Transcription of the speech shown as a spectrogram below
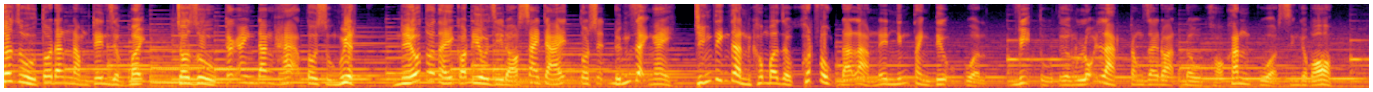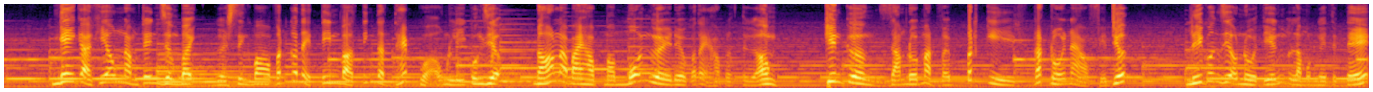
Cho dù tôi đang nằm trên giường bệnh, cho dù các anh đang hạ tôi xuống huyệt, nếu tôi thấy có điều gì đó sai trái, tôi sẽ đứng dậy ngay. Chính tinh thần không bao giờ khuất phục đã làm nên những thành tựu của vị thủ tướng lỗi lạc trong giai đoạn đầu khó khăn của Singapore. Ngay cả khi ông nằm trên giường bệnh, người Singapore vẫn có thể tin vào tinh thần thép của ông Lý Quang Diệu. Đó là bài học mà mỗi người đều có thể học được từ ông. Kiên cường, dám đối mặt với bất kỳ rắc rối nào phía trước. Lý Quang Diệu nổi tiếng là một người thực tế.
